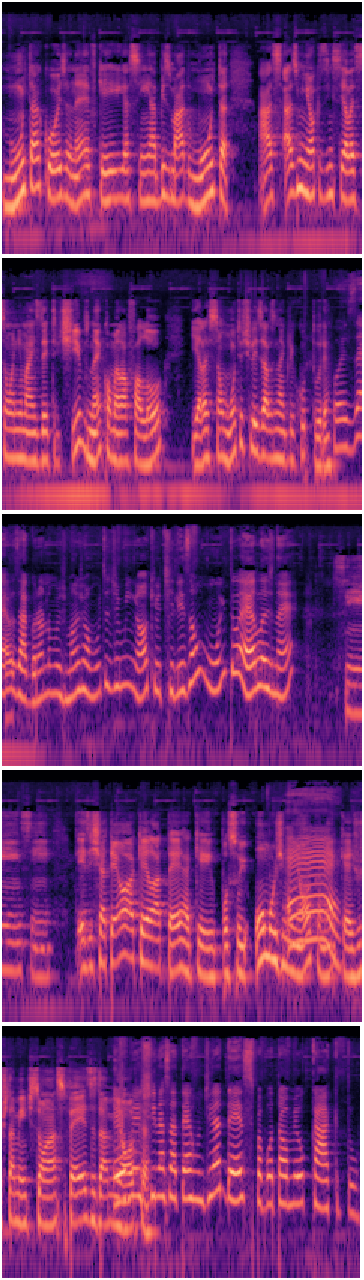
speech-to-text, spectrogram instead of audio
Muita coisa, né? Fiquei assim, abismado. Muita. As, as minhocas em si, elas são animais detritivos, né? Como ela falou. E elas são muito utilizadas na agricultura. Pois é, os agrônomos manjam muito de minhoca e utilizam muito elas, né? Sim, sim. Existe até aquela terra que possui humus de minhoca, É. né? Que é justamente são as fezes da Eu minhoca. mexi nessa terra um dia desses pra botar o meu cacto.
